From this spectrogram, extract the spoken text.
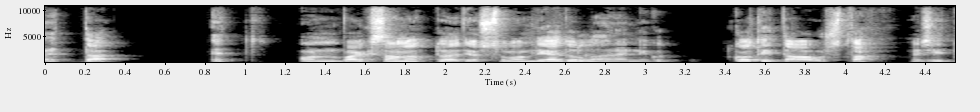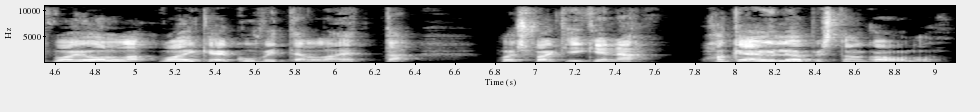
että, että on vaikka sanottu, että jos sulla on tietynlainen niin kuin kotitausta, niin sit voi olla vaikea kuvitella, että voisi vaikka ikinä hakea yliopiston kouluun.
